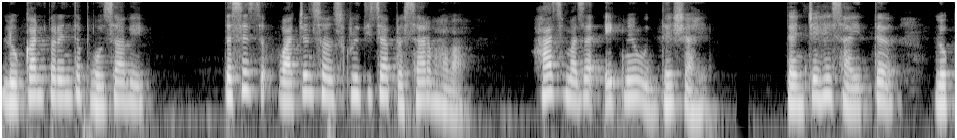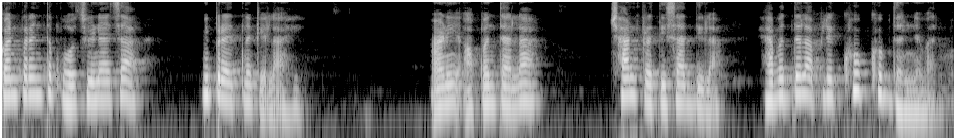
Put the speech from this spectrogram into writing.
लोकांपर्यंत पोहोचावे तसेच वाचन संस्कृतीचा प्रसार व्हावा. हाच माझा एकमेव उद्देश आहे. त्यांचे हे साहित्य लोकांपर्यंत पोहोचविण्याचा मी प्रयत्न केला आहे. आणि आपण त्याला छान प्रतिसाद दिला. ह्याबद्दल आपले खूप खूप धन्यवाद.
